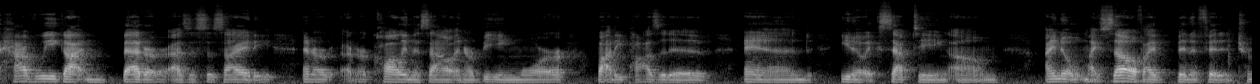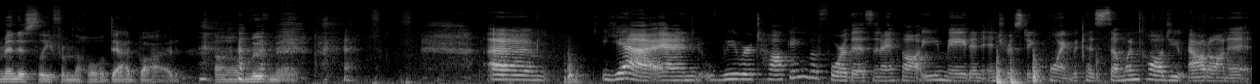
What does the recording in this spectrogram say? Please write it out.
have we gotten better as a society and are, and are calling this out and are being more body positive and you know accepting um, i know myself i've benefited tremendously from the whole dad bod uh, movement. Um, yeah and we were talking before this and i thought you made an interesting point because someone called you out on it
